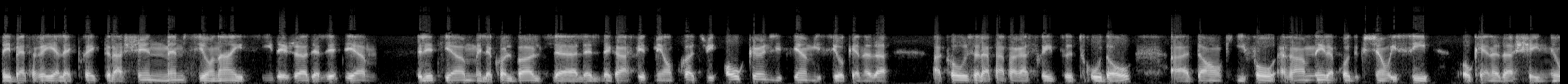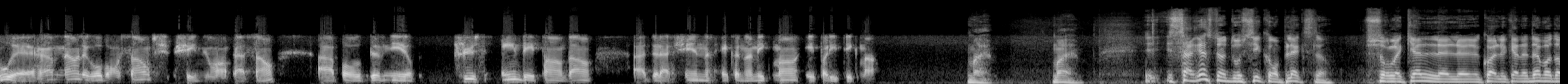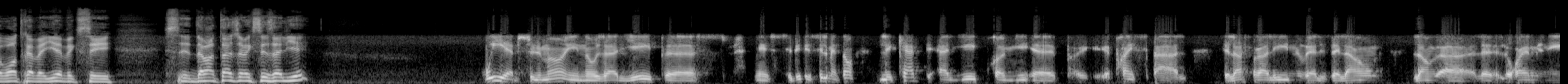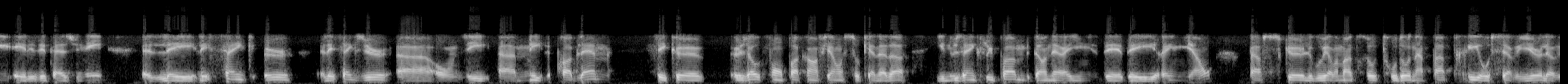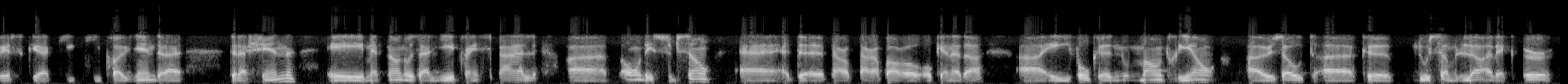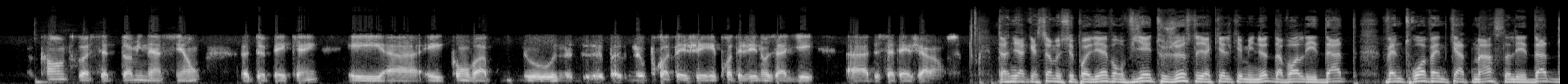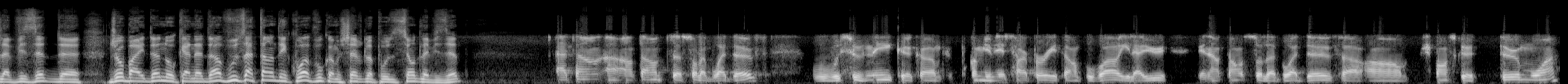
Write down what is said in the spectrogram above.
des batteries électriques de la Chine, même si on a ici déjà de lithium, le lithium et le cobalt, le graphite, mais on produit aucun lithium ici au Canada à cause de la paperasserie de Trudeau. Euh, donc, il faut ramener la production ici au Canada chez nous, euh, ramenant le gros bon sens chez nous en passant, euh, pour devenir plus indépendant de la Chine économiquement et politiquement. Ouais. Ouais. Ça reste un dossier complexe, là, sur lequel le, quoi, le Canada va devoir travailler avec ses, davantage avec ses alliés? Oui, absolument. Et nos alliés mais c'est difficile. Maintenant, les quatre alliés premiers, euh, principaux, c'est l'Australie, Nouvelle-Zélande, euh, le, Royaume-Uni et les États-Unis. Les, les cinq E, les cinq E, euh, on dit. Euh, mais le problème, c'est que eux autres font pas confiance au Canada. Ils nous incluent pas dans des, des, réunions parce que le gouvernement Trudeau n'a pas pris au sérieux le risque qui, qui provient de la, de la Chine et maintenant nos alliés principaux euh, ont des soupçons euh, de, par, par, rapport au, Canada euh, et il faut que nous montrions à eux autres que nous sommes là avec eux contre cette domination de Pékin et, et qu'on va nous, nous, nous, protéger et protéger nos alliés de cette ingérence. Dernière question, M. Poliev. On vient tout juste, il y a quelques minutes, d'avoir les dates 23-24 mars, les dates de la visite de Joe Biden au Canada. Vous attendez quoi, vous, comme chef de l'opposition de la visite? Attends, entente sur la boîte d'œuvre. Vous vous souvenez que quand premier ministre Harper était en pouvoir, il a eu une entente sur la boîte d'œuvre en, je pense que deux mois.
